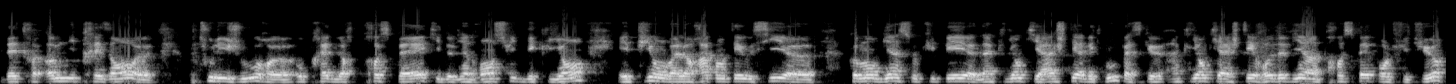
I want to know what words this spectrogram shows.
d'être omniprésents euh, tous les jours auprès de leurs prospects qui deviendront ensuite des clients, et puis on va leur raconter aussi comment bien s'occuper d'un client qui a acheté avec nous, parce qu'un client qui a acheté redevient un prospect pour le futur,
